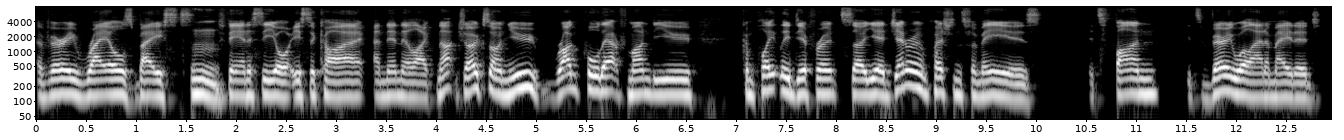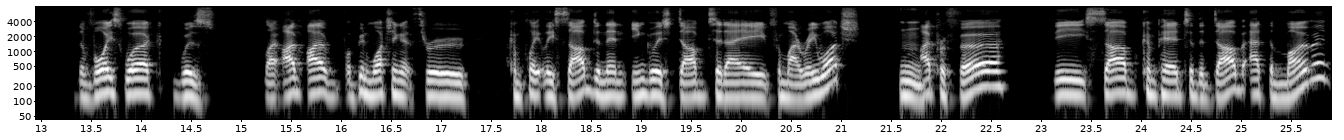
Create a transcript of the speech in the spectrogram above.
a very rails based mm. fantasy or isekai, and then they're like, "Nut jokes on you, rug pulled out from under you, completely different." So yeah, general impressions for me is it's fun, it's very well animated, the voice work was Like I've I've been watching it through completely subbed and then English dubbed today for my rewatch. Mm. I prefer the sub compared to the dub at the moment,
